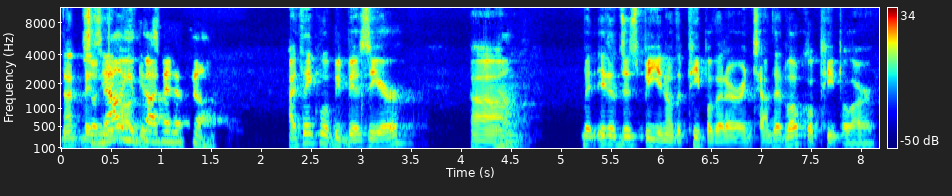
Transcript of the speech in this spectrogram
Not busy. So now you've got NFL. I think we'll be busier. Um, yeah. But it'll just be, you know, the people that are in town, the local people are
